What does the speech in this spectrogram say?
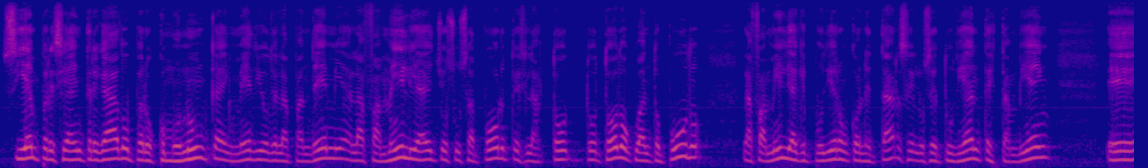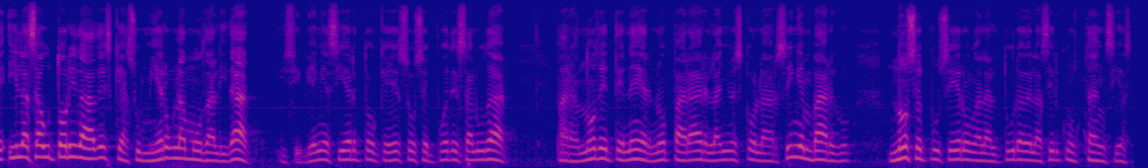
siempre se ha entregado, pero como nunca en medio de la pandemia. La familia ha hecho sus aportes, todo cuanto pudo, la familia que pudieron conectarse, los estudiantes también, eh, y las autoridades que asumieron la modalidad. Y si bien es cierto que eso se puede saludar, para no detener, no parar el año escolar. Sin embargo, no se pusieron a la altura de las circunstancias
